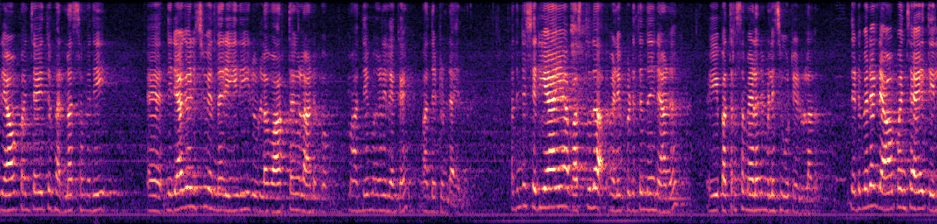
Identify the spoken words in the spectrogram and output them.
ഗ്രാമപഞ്ചായത്ത് ഭരണസമിതി നിരാകരിച്ചു എന്ന രീതിയിലുള്ള വാർത്തകളാണ് ഇപ്പം മാധ്യമങ്ങളിലൊക്കെ വന്നിട്ടുണ്ടായിരുന്നത്. അതിന്റെ ശരിയായ വസ്തുത വെളിപ്പെടുത്തുന്നതിനാണ് ഈ പത്രസമ്മേളനം വിളിച്ചു കൂട്ടിയിട്ടുള്ളത്. നെടുമ്പന ഗ്രാമപഞ്ചായത്തിൽ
